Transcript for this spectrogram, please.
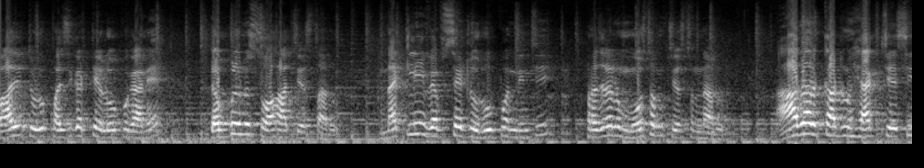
బాధితుడు పసిగట్టే లోపుగానే డబ్బులను సోహా చేస్తారు. నకిలీ వెబ్సైట్లు రూపొందించి ప్రజలను మోసం చేస్తున్నారు. ఆధార్ కార్డును హ్యాక్ చేసి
